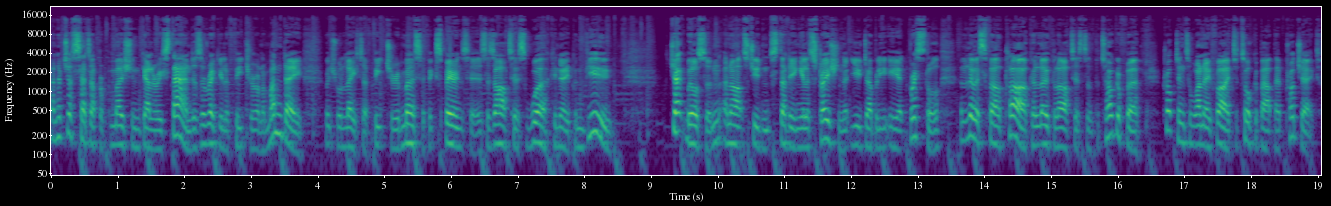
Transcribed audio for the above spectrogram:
and have just set up a promotion gallery stand as a regular feature on a Monday, which will later feature immersive experiences as artists work in open view. Jack Wilson, an art student studying illustration at UWE at Bristol, and Lewis Fell Clark, a local artist and photographer, dropped into 105 to talk about their project.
